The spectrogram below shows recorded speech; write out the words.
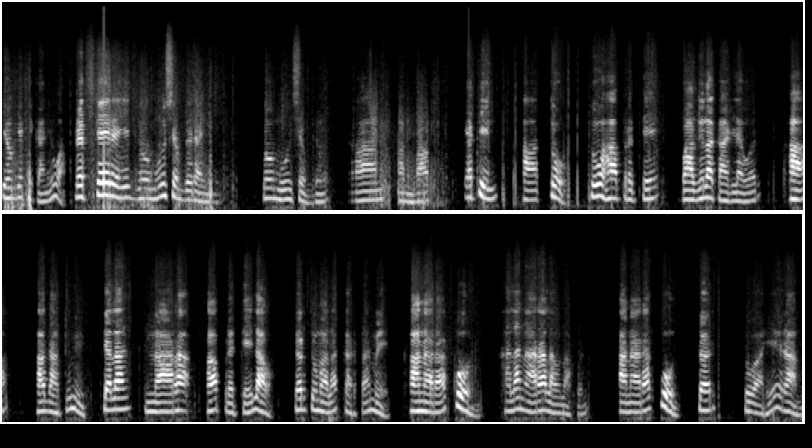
योग्य ठिकाणी वापर प्रत्यय रहित जो मूळ शब्द राहील तो मूळ शब्द राम आंबा यातील हा तो तो हा प्रत्यय बाजूला काढल्यावर हा हा धातू मिळतो त्याला नारा हा प्रत्यय लावा. तर तुम्हाला करता मिळेल. खाणारा कोण? खाला नारा लावला आपण. खाणारा कोण? तर तो आहे राम.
